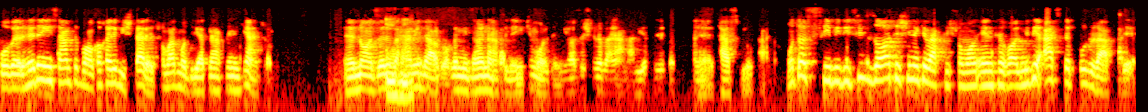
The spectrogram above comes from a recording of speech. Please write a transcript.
اوورهد این سمت بانک خیلی بیشتره چون باید مدیریت نقدینگی انجام بده. ناظر به همین در واقع میزان نقدینگی که مورد نیازشونه برای عملیات تسویه و پرداخت. منتها CBDC ذاتش اینه که وقتی شما انتقال میدی اصل پول رفته.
